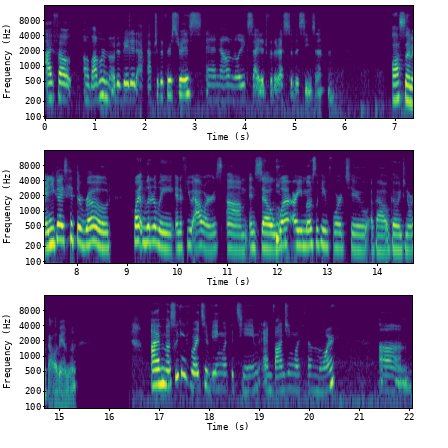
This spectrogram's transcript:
I felt a lot more motivated after the first race, and now I'm really excited for the rest of the season. Awesome. And you guys hit the road quite literally in a few hours. Um, and so, what are you most looking forward to about going to North Alabama? I'm most looking forward to being with the team and bonding with them more. Um,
